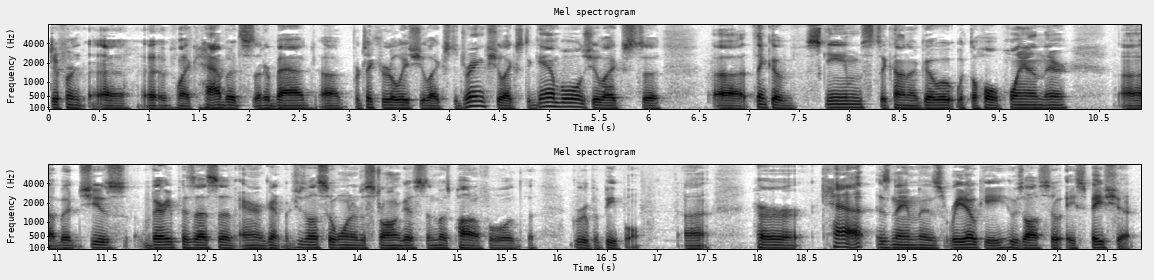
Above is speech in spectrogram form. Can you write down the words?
different uh, uh, like habits that are bad. Uh, particularly, she likes to drink. She likes to gamble. She likes to uh, think of schemes to kind of go with the whole plan there. Uh, but she is very possessive, arrogant, but she's also one of the strongest and most powerful of the group of people. Uh, her cat, his name is Ryoki, who's also a spaceship.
